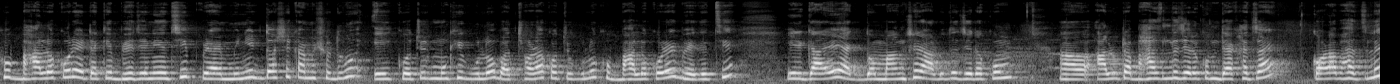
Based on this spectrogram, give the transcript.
খুব ভালো করে এটাকে ভেজে নিয়েছি। প্রায় মিনিট দশেক আমি শুধু এই কচুর মুখিগুলো বা ছড়া কচুগুলো খুব ভালো করে ভেজেছি। এর গায়ে একদম মাংসের আলুতে যেরকম আলুটা ভাজলে যেরকম দেখা যায় কড়া ভাজলে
